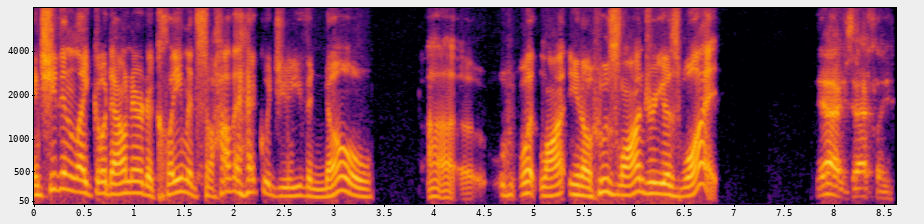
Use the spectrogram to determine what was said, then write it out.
and she didn't like go down there to claim it. So how the heck would you even know uh, what lawn? You know, whose laundry is what? Yeah, exactly.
